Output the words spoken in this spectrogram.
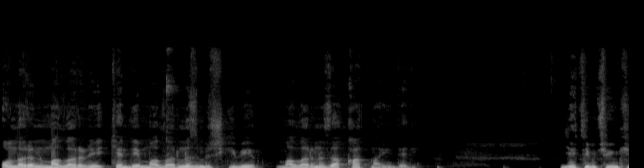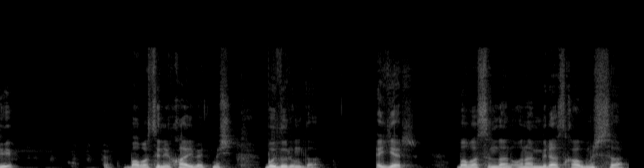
Onların mallarını kendi mallarınızmış gibi mallarınıza katmayın dedi. Yetim çünkü babasını kaybetmiş. Bu durumda eğer babasından ona miras kalmışsa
